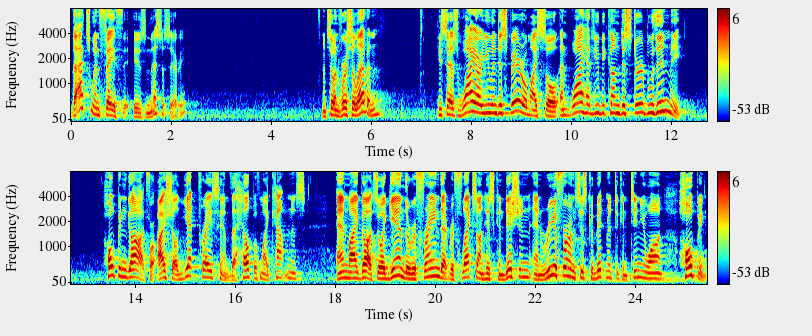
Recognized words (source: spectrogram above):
That's when faith is necessary. And so in verse 11, he says, why are you in despair, O my soul, and why have you become disturbed within me? Hope in God, for I shall yet praise Him, the help of my countenance and my God. So again, the refrain that reflects on his condition and reaffirms his commitment to continue on, hoping,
